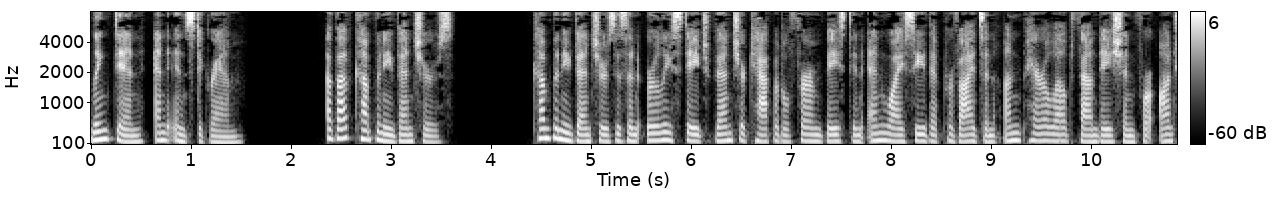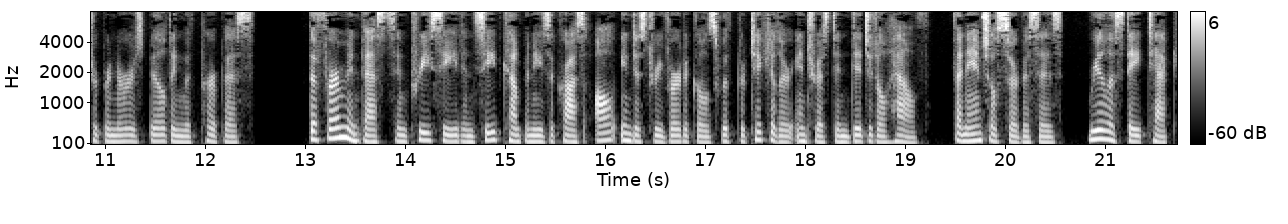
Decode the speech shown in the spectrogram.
LinkedIn, and Instagram. About Company Ventures Company Ventures is an early stage venture capital firm based in NYC that provides an unparalleled foundation for entrepreneurs building with purpose. The firm invests in pre seed and seed companies across all industry verticals with particular interest in digital health, financial services, real estate tech,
